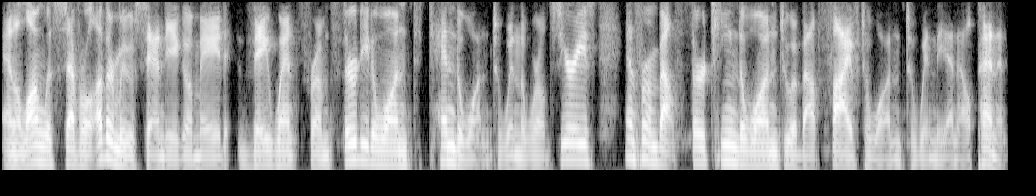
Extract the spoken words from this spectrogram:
And along with several other moves San Diego made, they went from 30 to 1 to 10 to 1 to win the World Series, and from about 13 to 1 to about 5 to 1 to win the NL pennant.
